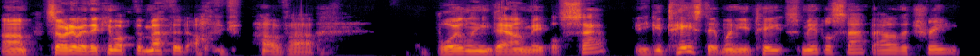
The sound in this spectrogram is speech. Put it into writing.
Um, so anyway, they came up with the method of of uh, boiling down maple sap. You could taste it when you taste maple sap out of the tree.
